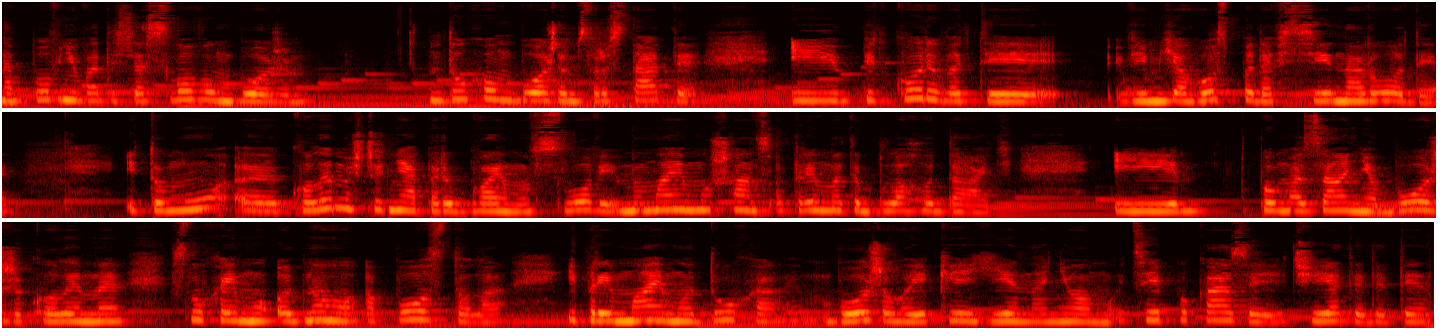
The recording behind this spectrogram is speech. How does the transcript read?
наповнюватися Словом Божим. Духом Божим зростати і підкорювати в ім'я Господа всі народи. І тому, е, коли ми щодня перебуваємо в слові, ми маємо шанс отримати благодать і помазання Боже, коли ми слухаємо одного апостола і приймаємо Духа Божого, який є на ньому. Це і показує, чия ти дитина.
